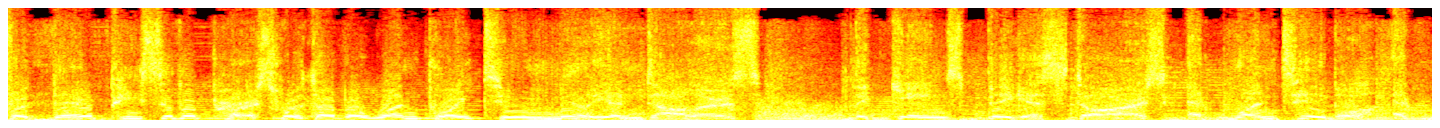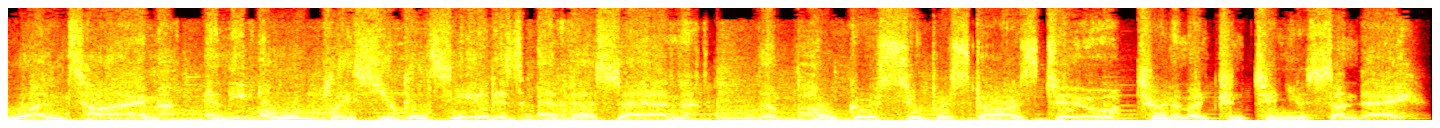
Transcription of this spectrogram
For their piece of a purse worth over $1.2 million. The game's biggest stars at one table at one time. And the only place you can see it is FSN. The Poker Superstars 2. Tournament continues Sunday.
